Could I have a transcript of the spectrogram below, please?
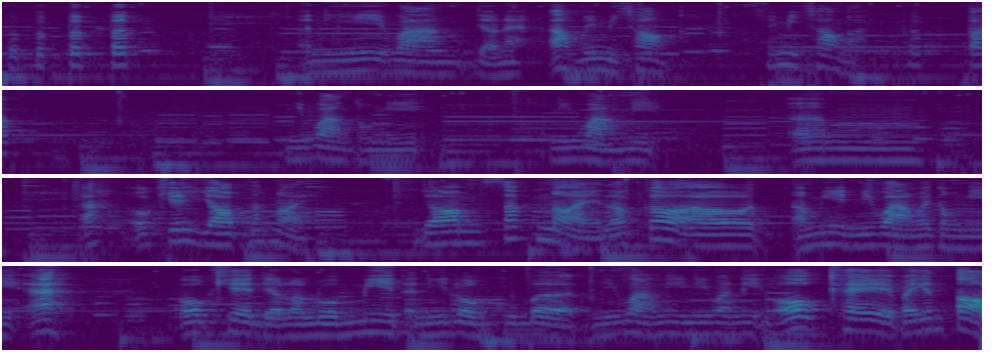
ปึ๊บปึ๊บปึ๊บปึ๊บอันนี้วาง เดี๋ยวนะอ้าวไม่มีช่อง ไม่มีช่องเหรอ ปึ๊บปั๊บนี่วางตรงนี้ นี่วางนี่ เอิมอะ โอเค ยอมสักหน่อย ยอมสักหน่อยแล้วก็เอาเอามีดนี่วางไว้ตรงนี้อะโอเค เดี๋ยวเรารวมมีดอันนี้รวมกูเบิร์ดนี่วางนี่นี่วางนี่โอเค ไปกันต่อ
